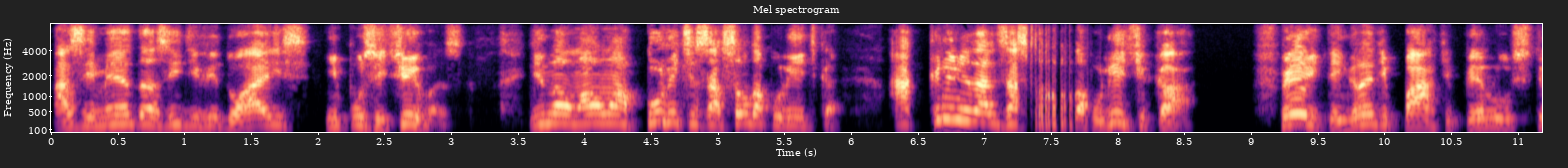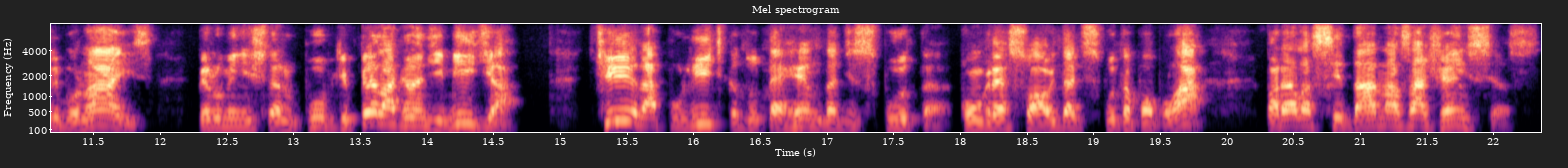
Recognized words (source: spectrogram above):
as emendas individuais impositivas. E não há uma politização da política. A criminalização da política, feita em grande parte pelos tribunais pelo Ministério Público e pela grande mídia, tira a política do terreno da disputa congressual e da disputa popular para ela se dar nas agências,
